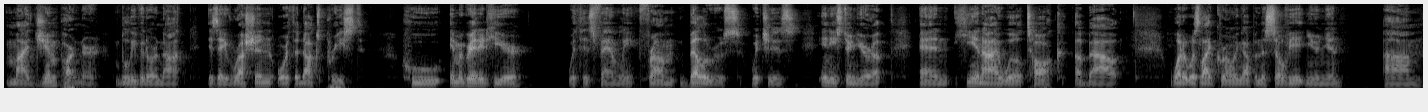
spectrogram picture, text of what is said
My gym partner, believe it or not, is a Russian Orthodox priest who immigrated here with his family from Belarus, which is in Eastern Europe. And he and I will talk about what it was like growing up in the Soviet Union. Um,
